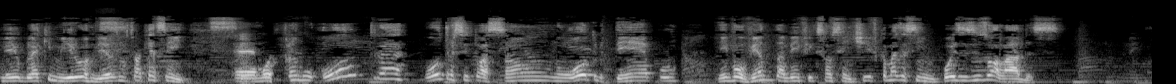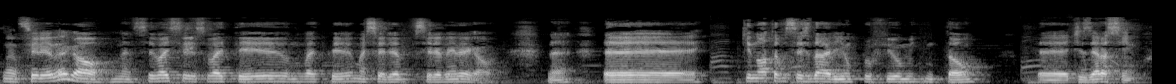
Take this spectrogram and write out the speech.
meio Black Mirror mesmo, só que assim, é, mostrando outra, outra situação, num outro tempo, envolvendo também ficção científica, mas assim, coisas isoladas. Não, seria legal, né? Se vai ser, se vai ter, não vai ter, mas seria, seria bem legal, né? É, que nota vocês dariam pro filme, então, é, de 0 a 5.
